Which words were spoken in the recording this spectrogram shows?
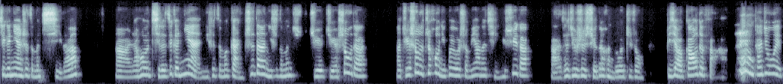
这个念是怎么起的啊？然后起了这个念，你是怎么感知的？你是怎么觉觉受的啊？觉受了之后，你会有什么样的情绪的啊？他就是学的很多这种比较高的法，他就会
